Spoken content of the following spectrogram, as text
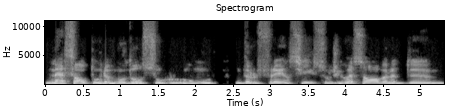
nessa altura mudou-se o rumo de referência e surgiu essa obra de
